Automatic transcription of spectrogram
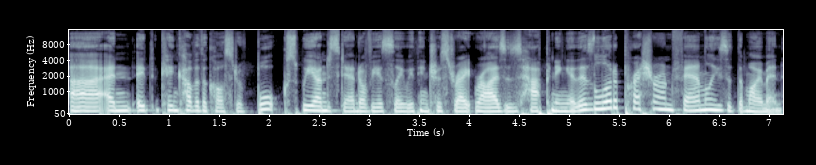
Uh, and it can cover the cost of books. We understand, obviously, with interest rate rises happening, there's a lot of pressure on families at the moment.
